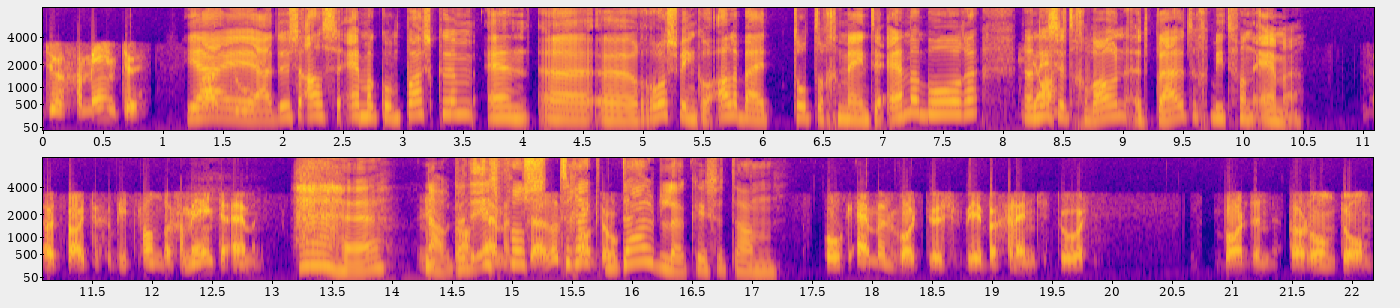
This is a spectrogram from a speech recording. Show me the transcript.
de gemeente. Ja, ja, ja, dus als Emma Compascum en eh, eh, Roswinkel allebei tot de gemeente Emmen behoren... dan Ja. is het gewoon het buitengebied van Emmen. Het buitengebied van de gemeente Emmen. Hè? Nou, dat is Emmen volstrekt duidelijk, is het dan. Ook Emmen wordt dus weer begrensd door borden rondom.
